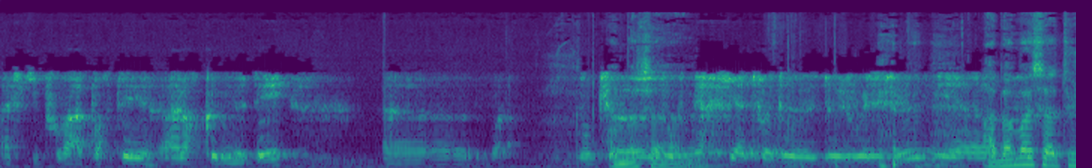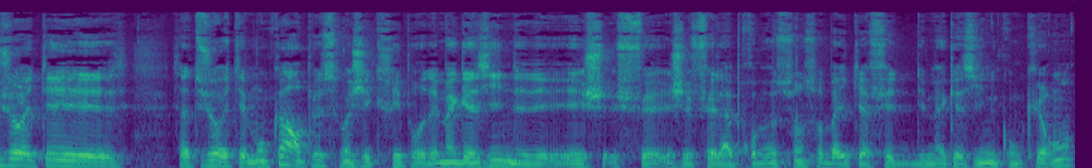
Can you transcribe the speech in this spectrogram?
à ce qu'ils pourraient apporter à leur communauté. Voilà. Donc, Ah bah ça- donc merci à toi de, de jouer le jeu. Mais, Ah bah moi ça a toujours été ça a toujours été mon cas. En plus moi j'écris pour des magazines et, j'ai fait la promotion sur Bike Café des magazines concurrents.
